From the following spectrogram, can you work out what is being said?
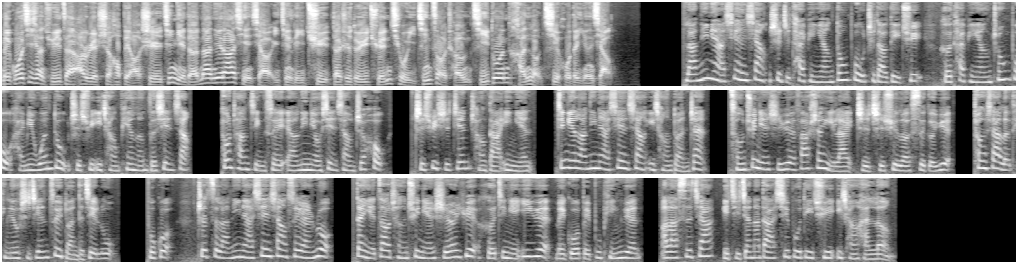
美国气象局在二月十号表示，今年的纳尼拉现象已经离去，但是对于全球已经造成极端寒冷气候的影响。拉尼亚现象是指太平洋东部赤道地区和太平洋中部海面温度持续异常偏冷的现象，通常紧随 El Niño 现象之后，持续时间长达一年。今年拉尼亚现象异常短暂，从去年十月发生以来，只持续了四个月，创下了停留时间最短的记录。不过，这次拉尼亚现象虽然弱，但也造成去年十二月和今年一月美国北部平原、阿拉斯加以及加拿大西部地区异常寒冷。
